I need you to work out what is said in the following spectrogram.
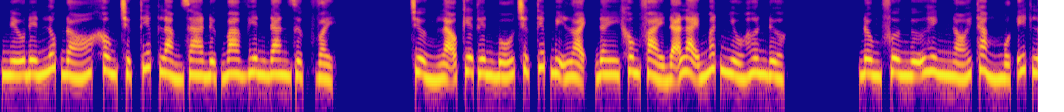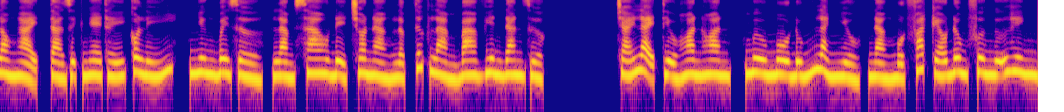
nếu đến lúc đó không trực tiếp làm ra được ba viên đan dược vậy. Trưởng lão kia tuyên bố trực tiếp bị loại, đây không phải đã lại mất nhiều hơn được. Đồng phương ngữ hình nói thẳng một ít lo ngại, tà dịch nghe thấy có lý, nhưng bây giờ, làm sao để cho nàng lập tức làm ba viên đan dược. Trái lại tiểu hoan hoan, mưu mô đúng là nhiều, nàng một phát kéo đông phương ngữ hình,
